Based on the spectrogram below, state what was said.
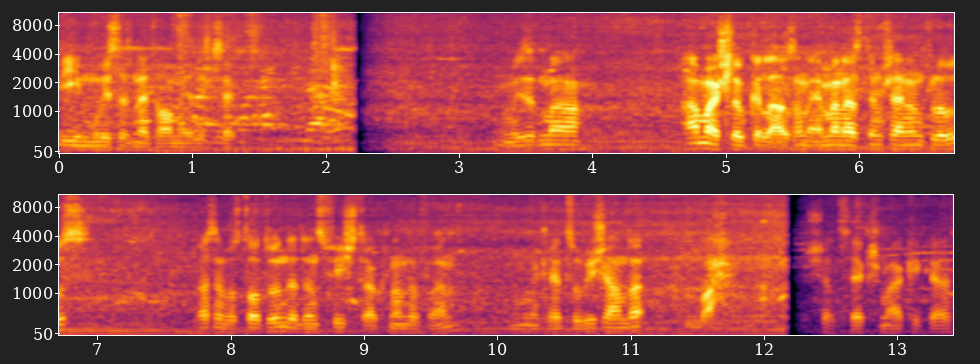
Ich muss das nicht haben, ehrlich gesagt. Müssen wir auch mal Schluckerl rausnehmen aus dem schönen Fluss. Ich weiß nicht, was da tun, da tun sie Fisch trocknen da vorne. Mal gleich zuschauen da. Boah, schaut sehr geschmackig aus.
